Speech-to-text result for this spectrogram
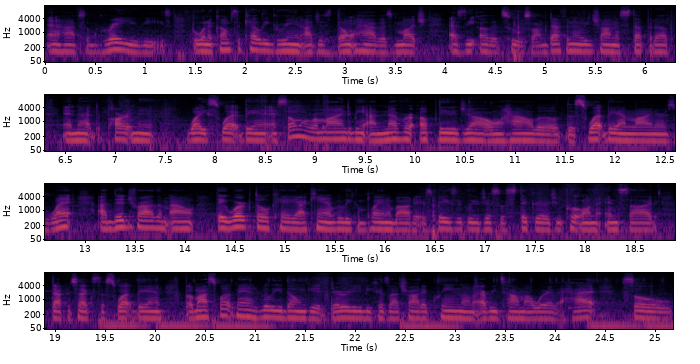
and I have some gray UVs. But when it comes to Kelly Green, I just don't have as much as the other two. So I'm definitely trying to step it up in that department. White sweatband. And someone reminded me I never updated y'all on how the, the sweatband liners went. I did try them out. They worked okay. I can't really complain about it. It's basically just a sticker that you put on the inside that protects the sweatband. But my sweatbands really don't don't get dirty because I try to clean them every time I wear the hat. So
